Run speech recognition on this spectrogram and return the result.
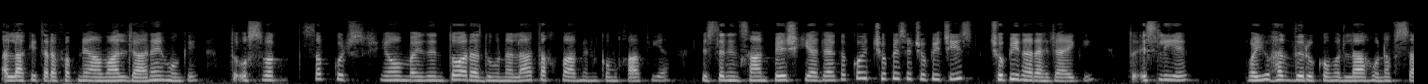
اللہ کی طرف اپنے اعمال جا رہے ہوں گے۔ تو اس وقت سب کچھ یوم دن تو ردون اللہ تخوا من کم خافیہ۔ جس دن انسان پیش کیا جائے گا، کوئی چھپی سے چھپی چیز چھپی نہ رہ جائے گی۔ تو اس لیے وہ حد رکم اللہ نفسا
